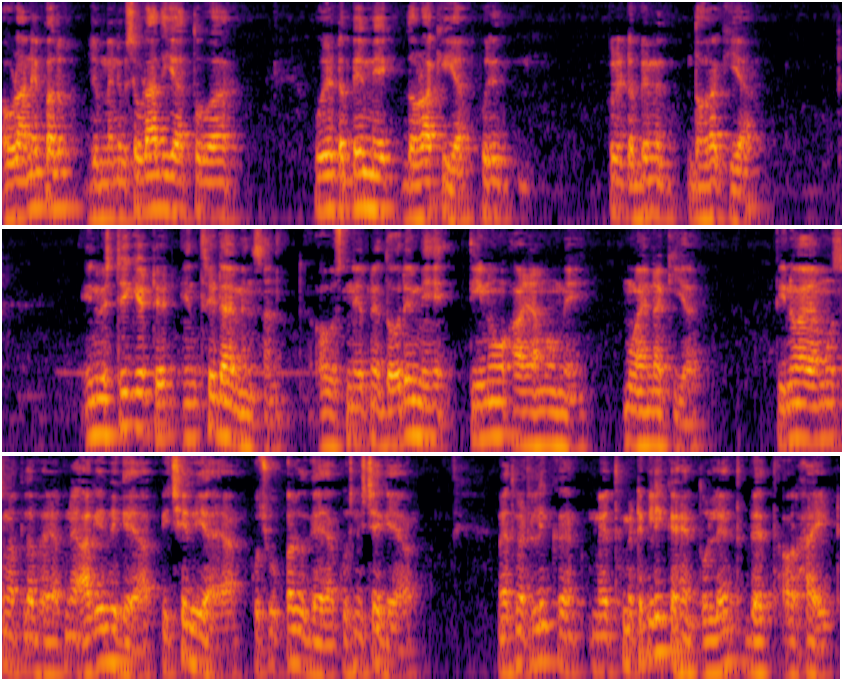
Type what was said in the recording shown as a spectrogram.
उड़ाने पर जब मैंने उसे उड़ा दिया तो वह पूरे डब्बे में एक दौरा किया, पूरे पूरे डब्बे में दौरा किया। इन्वेस्टिगेटेड इन थ्री डायमेंशन और उसने अपने दौरे में तीनों आयामों में मुआयना किया। तीनों आयामों से मतलब है, अपने आगे भी गया, पीछे भी आया, कुछ ऊपर गया, कुछ नीचे गया। मैथमेटिकली मैथमेटिकली कहें तो लेंथ ब्रेथ और हाइट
